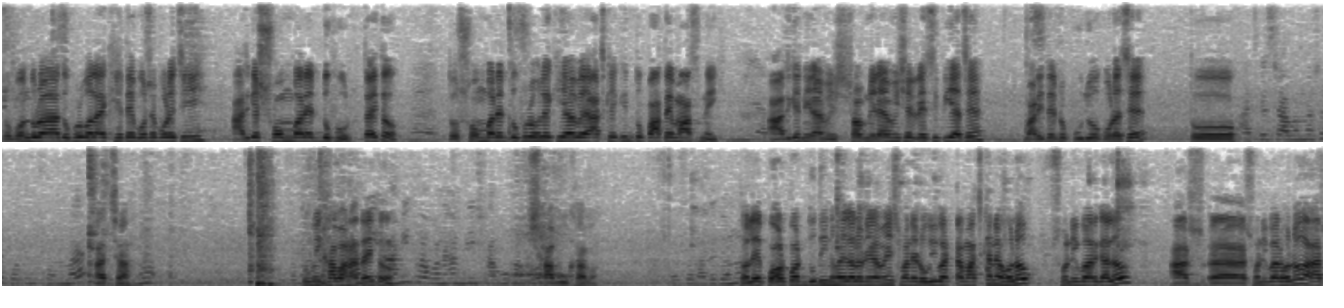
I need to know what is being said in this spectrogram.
তো বন্ধুরা দুপুরবেলায় খেতে বসে পড়েছি। আজকে সোমবারের দুপুর তাই তো? হ্যাঁ। তো সোমবারের দুপুর হলে কি হবে? আজকে কিন্তু পাতে মাছ নেই। আজকে নিরামিষ। সব নিরামিষের রেসিপি আছে। বাড়িতে একটু পুজো করেছে। তো আচ্ছা। তুমি খাবা না তাই তো? সাবু খাব। তাহলে পরপর দুদিন হয়ে গেল নিরামিষ মানে রবিবারটা মাঝখানে হলো শনিবার গেল আর শনিবার হলো আর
